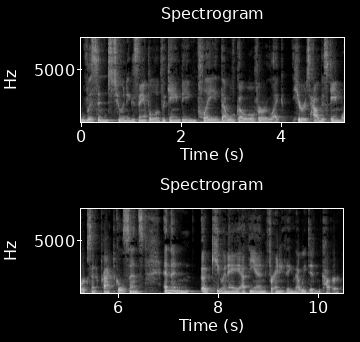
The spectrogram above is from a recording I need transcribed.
listened to an example of the game being played that will go over like here's how this game works in a practical sense, and then a Q&A at the end for anything that we didn't cover.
